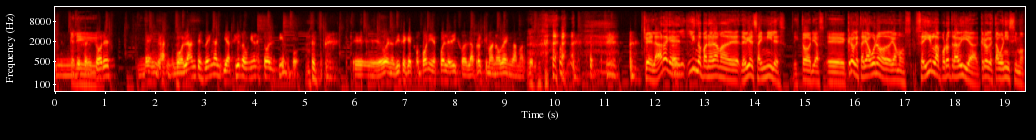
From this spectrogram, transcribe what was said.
defensores, vengan, volantes, vengan, y así reuniones todo el tiempo. Eh, bueno, dice que es Componi y después le dijo, la próxima no venga, Marcelo. che, la verdad que lindo panorama de, Bielsa, hay miles de historias. Eh, creo que estaría bueno, digamos, seguirla por otra vía, creo que está buenísimo.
